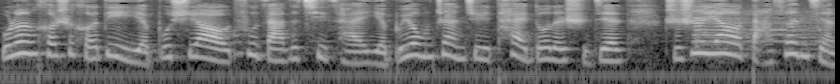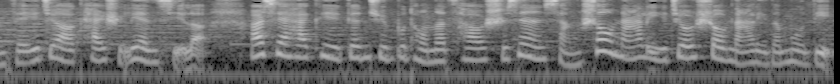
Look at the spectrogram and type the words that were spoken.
无论何时何地，也不需要复杂的器材，也不用占据太多的时间，只是要打算减肥就要开始练习了，而且还可以根据不同的操实现想瘦哪里就瘦哪里的目的。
